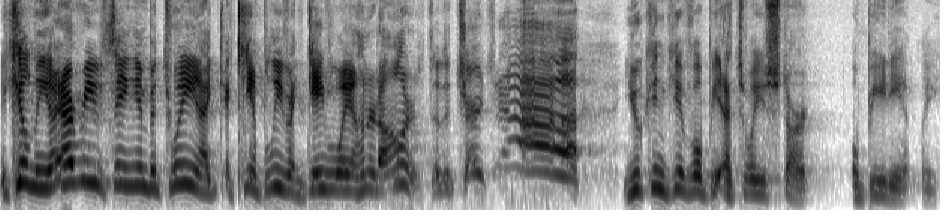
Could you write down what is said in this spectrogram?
It killed me everything in between. I, I can't believe I gave away $100 to the church. Ah! You can give, obe- that's where you start, obediently.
